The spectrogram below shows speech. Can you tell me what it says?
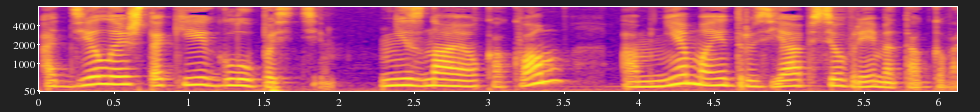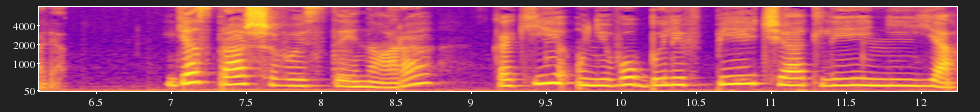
а делаешь такие глупости. Не знаю, как вам, а мне мои друзья все время так говорят. Я спрашиваю Стейнара, какие у него были впечатления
